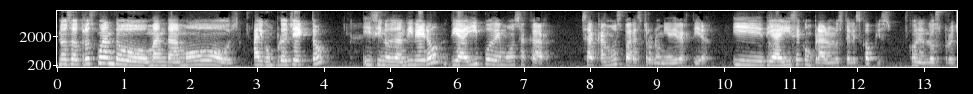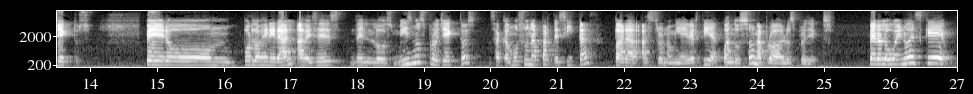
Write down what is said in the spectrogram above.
Nosotros cuando mandamos algún proyecto y si nos dan dinero, de ahí podemos sacar, sacamos para astronomía divertida. Y de ahí se compraron los telescopios con los proyectos. Pero mm, por lo general, a veces de los mismos proyectos sacamos una partecita para astronomía divertida, cuando son aprobados los proyectos. Pero lo bueno es que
